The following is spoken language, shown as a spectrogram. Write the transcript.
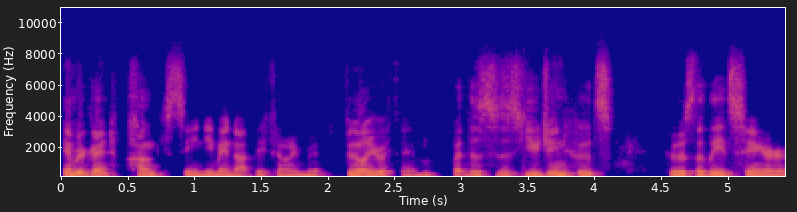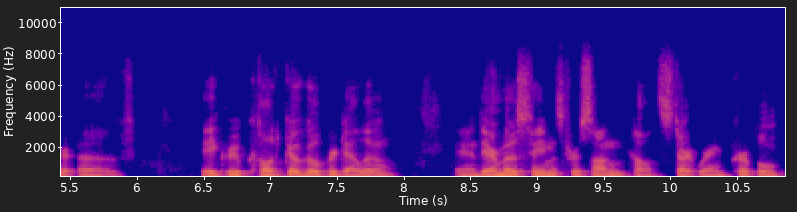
immigrant punk scene, you may not be familiar, with him. But this is Eugene Hütz, who is the lead singer of a group called Gogol Bordello, and they're most famous for a song called "Start Wearing Purple."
